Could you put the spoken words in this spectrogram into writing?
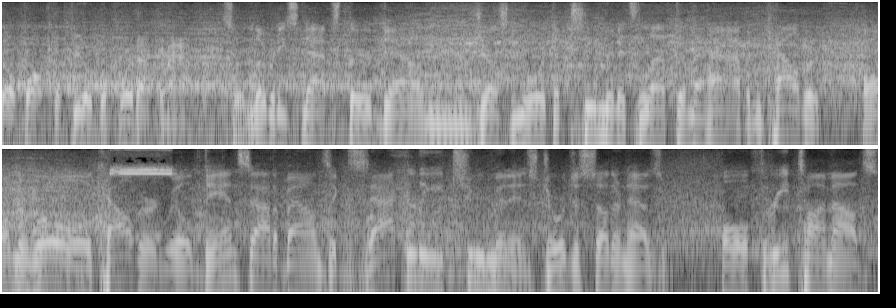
off the field before that can happen. So Liberty snaps third down, just north of two minutes left in the half, and Calvert on the roll. Calvert will dance out of bounds exactly two minutes. Georgia Southern has all three timeouts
